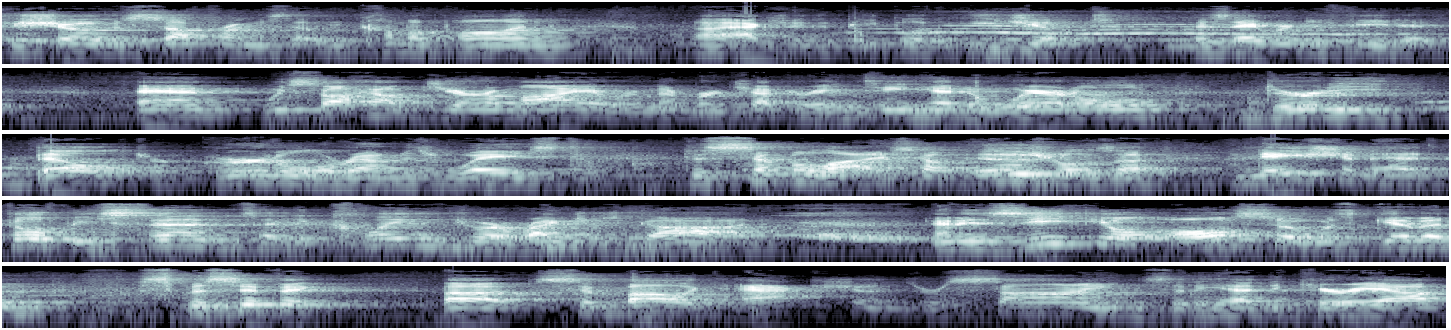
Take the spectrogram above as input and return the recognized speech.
to show the sufferings that would come upon uh, actually the people of Egypt as they were defeated. And we saw how Jeremiah, remember in chapter 18, he had to wear an old dirty belt or girdle around his waist to symbolize how Israel, as a nation that had filthy sins, had to cling to a righteous God. And Ezekiel also was given specific uh, symbolic actions or signs that he had to carry out.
